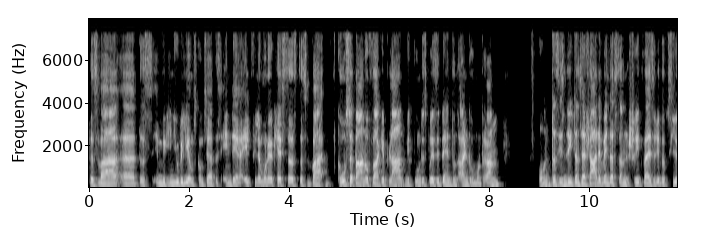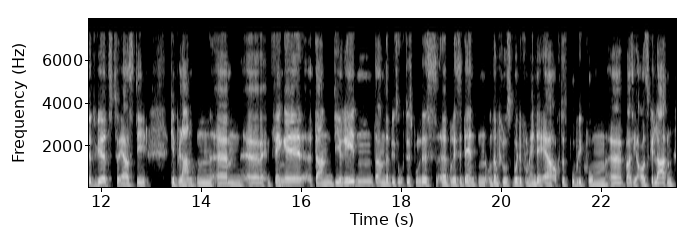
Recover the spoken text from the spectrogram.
Das war äh, das eben wirklich ein Jubiläumskonzert des NDR Elbphilharmonieorchesters. Das war, großer Bahnhof war geplant mit Bundespräsident und allem drum und dran. Und das ist natürlich dann sehr schade, wenn das dann schrittweise reduziert wird. Zuerst die geplanten ähm, äh, Empfänge, dann die Reden, dann der Besuch des Bundespräsidenten und am Schluss wurde vom NDR auch das Publikum äh, quasi ausgeladen,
